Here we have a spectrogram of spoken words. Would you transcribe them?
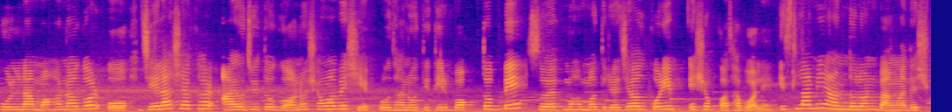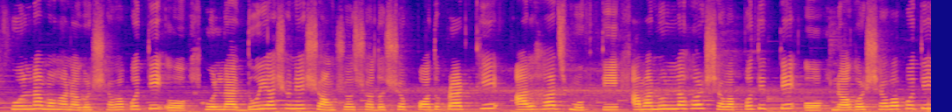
খুলনা মহানগর ও জেলা শাখার আয়োজিত গণসমাবেশে প্রধান অতিথির বক্তব্যে সৈয়দ মোহাম্মদ রেজাউল করিম এসব কথা বলেন। ইসলামী আন্দোলন বাংলাদেশ খুলনা মহানগর সভাপতি ও খুলনা দুই আসনের সংসদ সদস্য পদপ্রার্থী আলহাজ মুফতি আমানুল্লাহর সভাপতিত্বে ও নগর সভাপতি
